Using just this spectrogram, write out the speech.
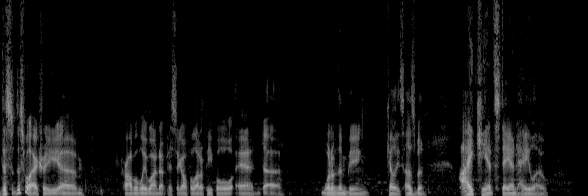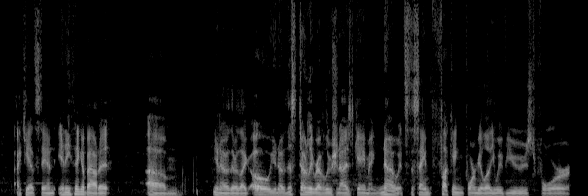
this this will actually um, probably wind up pissing off a lot of people, and uh, one of them being Kelly's husband. I can't stand Halo. I can't stand anything about it. Um, you know, they're like, oh, you know, this totally revolutionized gaming. No, it's the same fucking formula we've used for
